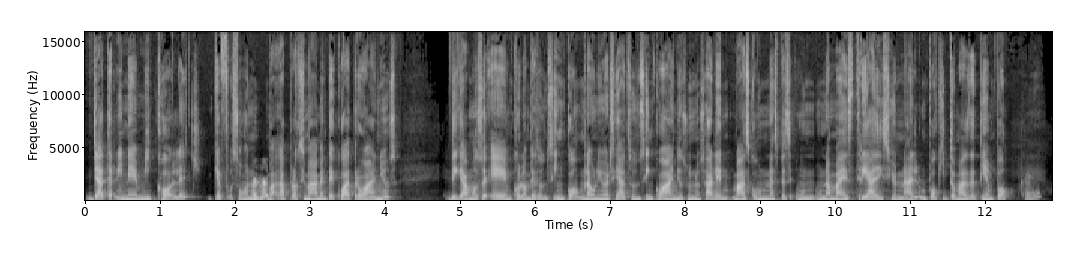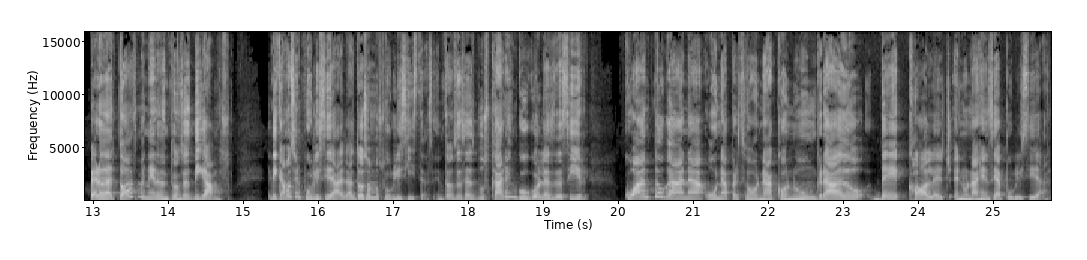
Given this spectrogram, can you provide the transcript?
ya terminé mi college, que son aproximadamente cuatro años. Digamos, en Colombia son cinco, la universidad son cinco años, uno sale más con una, una maestría adicional, un poquito más de tiempo. Pero de todas maneras, entonces, digamos, digamos en publicidad, las dos somos publicistas. Entonces es buscar en Google, es decir, ¿cuánto gana una persona con un grado de college en una agencia de publicidad?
